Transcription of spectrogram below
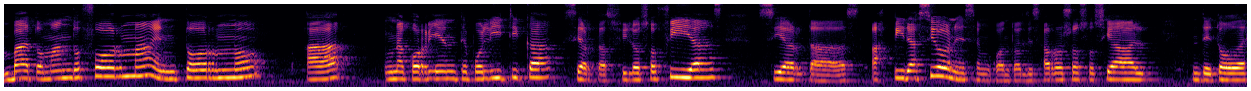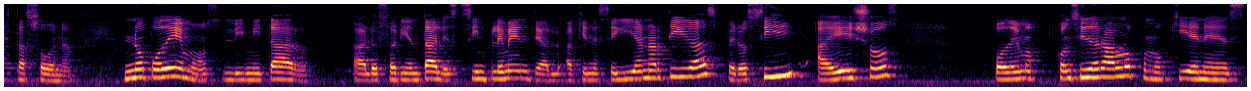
va tomando forma en torno a una corriente política, ciertas filosofías, ciertas aspiraciones en cuanto al desarrollo social de toda esta zona. No podemos limitar a los orientales simplemente a, quienes seguían Artigas, pero sí a ellos podemos considerarlos como quienes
